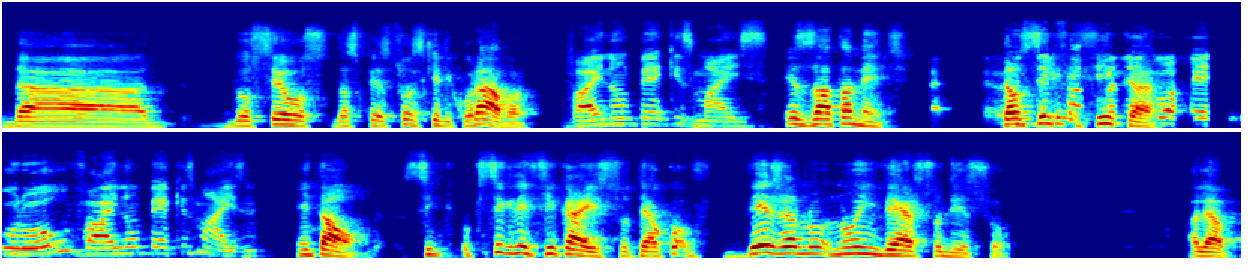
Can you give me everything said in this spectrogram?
da, dos seus, das pessoas que ele curava? Vai, não peques mais. Exatamente. Então significa. Fala, né? curou, vai, não peques mais. Né? Então, o que significa isso, Theo? Veja no, no inverso disso. Olha,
